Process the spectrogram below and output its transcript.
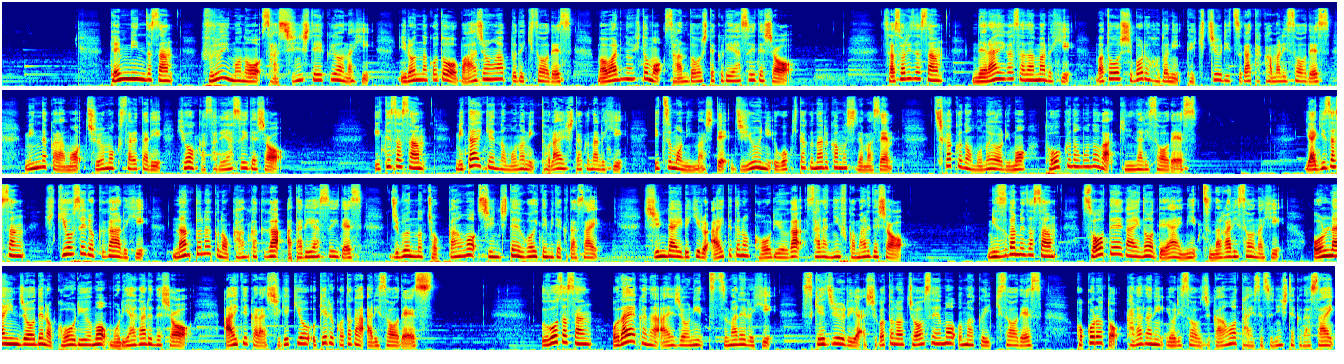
天秤座さん、古いものを刷新していくような日、いろんなことをバージョンアップできそうです。周りの人も賛同してくれやすいでしょう。サソリ座さん、狙いが定まる日、的を絞るほどに的中率が高まりそうです。みんなからも注目されたり評価されやすいでしょう。伊手座さん、未体験のものにトライしたくなる日、いつもに増して自由に動きたくなるかもしれません。近くのものよりも遠くのものが気になりそうです。ヤギ座さん、引き寄せ力がある日、なんとなくの感覚が当たりやすいです。自分の直感を信じて動いてみてください。信頼できる相手との交流がさらに深まるでしょう。水亀座さん、想定外の出会いにつながりそうな日、オンライン上での交流も盛り上がるでしょう。相手から刺激を受けることがありそうです。魚座さん、穏やかな愛情に包まれる日、スケジュールや仕事の調整もうまくいきそうです。心と体に寄り添う時間を大切にしてください。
